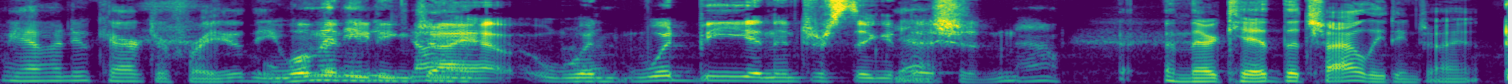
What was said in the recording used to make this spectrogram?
we have a new character for you the woman eating giant, would Um, would be an interesting Yeah. addition. No. And their kid, the child eating giant,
